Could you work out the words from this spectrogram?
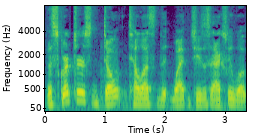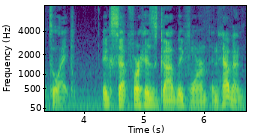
The scriptures don't tell us what Jesus actually looked like, except for his godly form in heaven.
